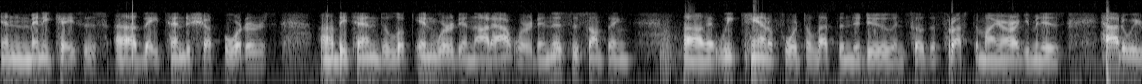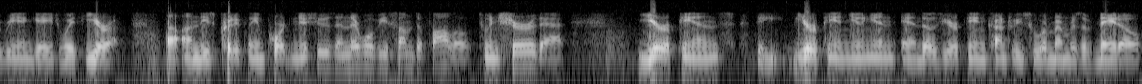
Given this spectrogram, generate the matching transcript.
in many cases. Uh, they tend to shut borders. Uh, they tend to look inward and not outward. And this is something uh, that we can't afford to let them to do. And so the thrust of my argument is how do we re-engage with Europe uh, on these critically important issues? And there will be some to follow to ensure that Europeans, the European Union, and those European countries who are members of NATO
